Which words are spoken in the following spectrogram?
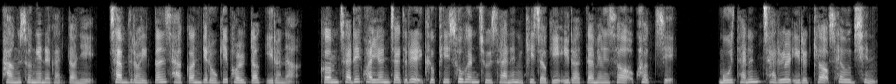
방송에 나갔더니 잠들어 있던 사건 기록이 벌떡 일어나 검찰이 관련자들을 급히 소환 조사하는 기적이 일었다면서 걷지 못하는 차를 일으켜 세우신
